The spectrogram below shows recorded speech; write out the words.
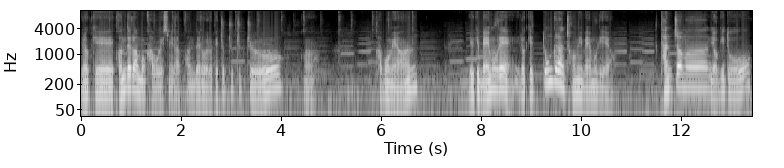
이렇게 건대로 한번 가보겠습니다. 건대로 이렇게 쭉쭉쭉쭉 어, 가보면 이렇게 매물에 이렇게 동그란 점이 매물이에요. 단점은 여기도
